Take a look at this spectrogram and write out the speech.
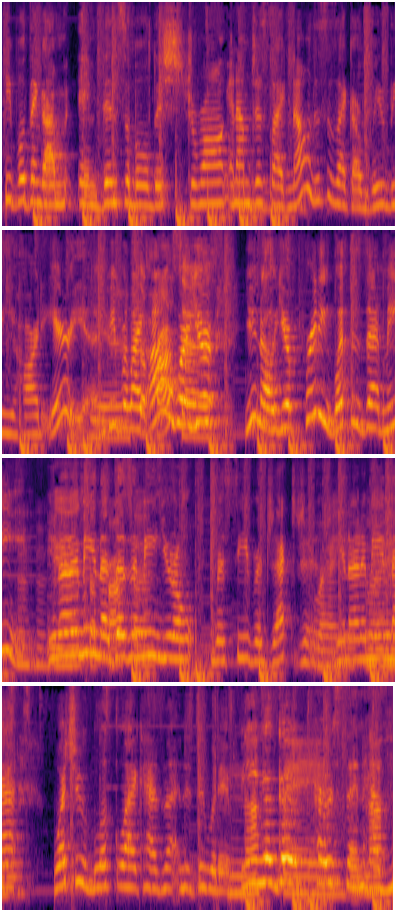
people think i'm invincible this strong and i'm just like no this is like a really hard area. And people are like oh well you're you know you're pretty. What does that mean? Mm-hmm. you know Yeah, what i mean? that doesn't mean you don't receive rejection. Right, you know what i mean? Right. that what you look like has nothing to do with it. Being a good Nothing, person has nothing,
